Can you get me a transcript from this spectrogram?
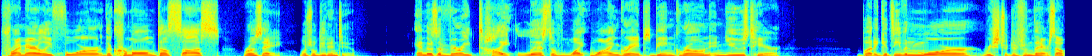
primarily for the Cremant d'Alsace rosé, which we'll get into. And there's a very tight list of white wine grapes being grown and used here, but it gets even more restricted from there. So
